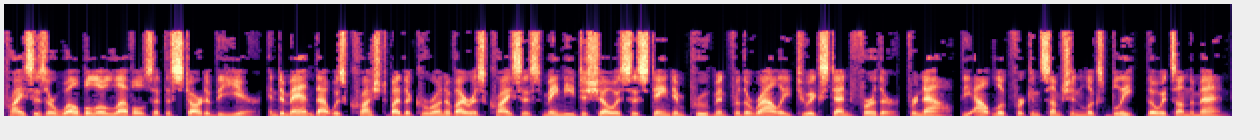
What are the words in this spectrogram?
prices are well below levels at the start of the year, and demand that was crushed by the coronavirus crisis may need to show a sustained improvement for the rally to extend further. For now, the outlook for consumption looks bleak, though it's on the mend.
